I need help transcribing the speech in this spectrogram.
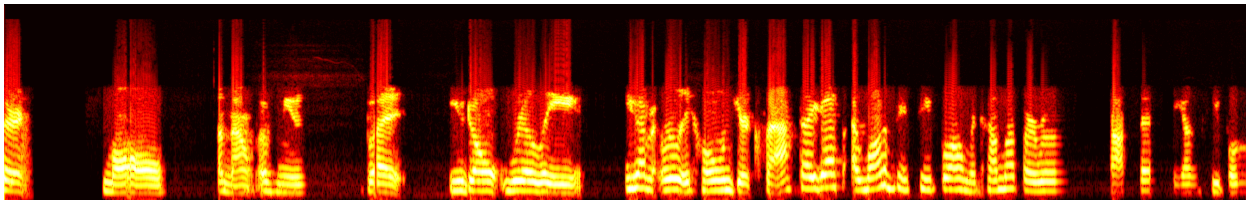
certain small amount of music, but you don't really, you haven't really honed your craft, I guess. A lot of these people on the come up are really not the young people.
